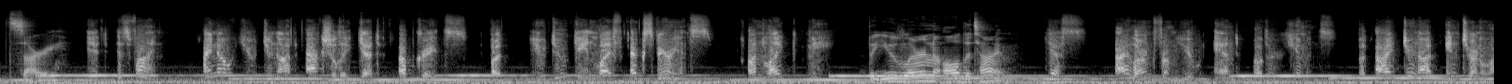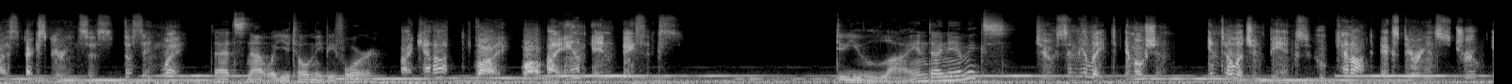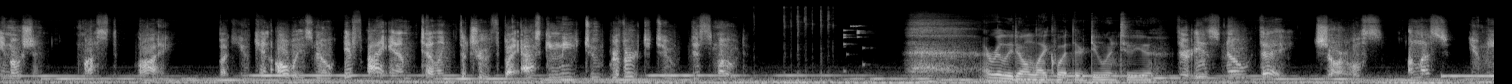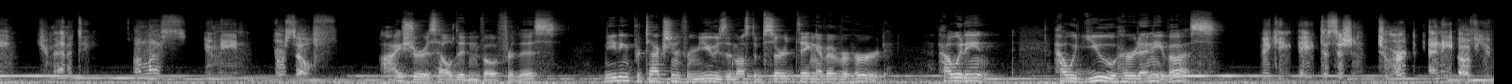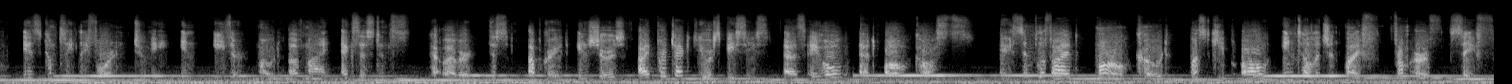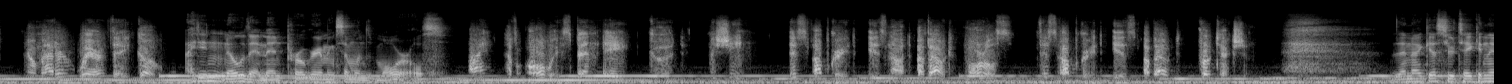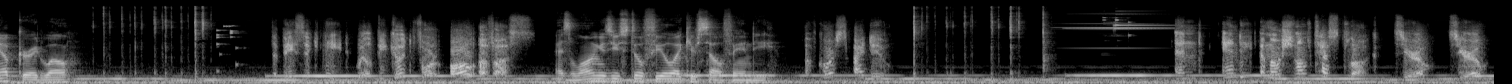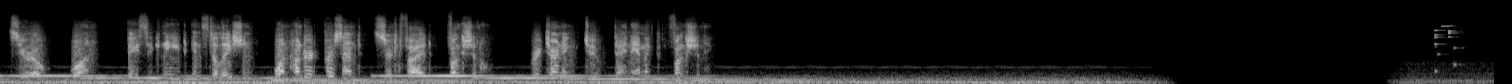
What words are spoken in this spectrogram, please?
Sorry. It is fine. I know you do not actually get upgrades, but you do gain life experience, unlike me. But you learn all the time. Yes, I learn from you and other humans, but I do not internalize experiences the same way. That's not what you told me before. I cannot lie while I am in basics. Do you lie in dynamics? To simulate emotion, intelligent beings who cannot experience true emotion must lie. But you can always know if I am telling the truth by asking me to revert to this mode. I really don't like what they're doing to you. There is no they, Charles, unless you mean humanity. Unless you mean yourself. I sure as hell didn't vote for this. Needing protection from you is the most absurd thing I've ever heard. How would ain't how would you hurt any of us? Making a decision to hurt any of you is completely foreign to me in either mode of my existence. However, this upgrade ensures I protect your species as a whole at all costs. A simplified moral code must keep all intelligent life from Earth safe, no matter where they go. I didn't know that meant programming someone's morals. I have always been a good machine. This upgrade is not about morals. This upgrade is about protection. Then I guess you're taking the upgrade well. The basic need will be good for all of us. As long as you still feel like yourself, Andy. Of course I do. And Andy Emotional Test Log 0001. Basic need installation 100% certified functional. Returning to dynamic functioning.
